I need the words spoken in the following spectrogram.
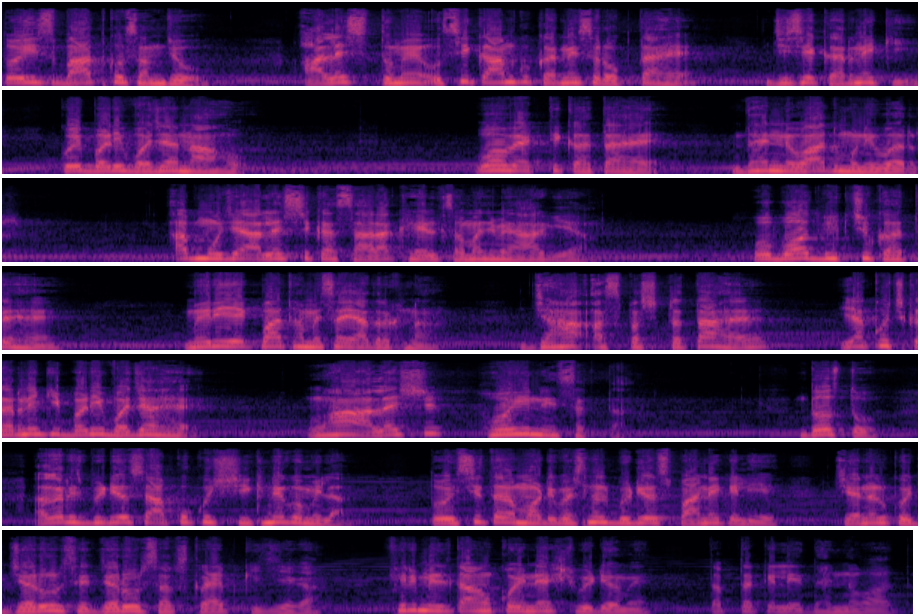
तो इस बात को समझो। आलस्य तुम्हें उसी काम को करने से रोकता है, जिसे करने की कोई बड़ी वजह ना हो। वह व्यक्ति कहता है, धन्यवाद मुनिवर। अब मुझे आलस्य का सारा खेल समझ में आ गया। वो बौद्ध भिक्षु कहते हैं मेरी एक बात हमेशा याद रखना। जहाँ अस्पष्टता है या कुछ करने की बड़ी वजह है, वहाँ आलस्य हो ही नहीं सकता। दोस्तों, अगर इस वीडियो से आपको कुछ सीखने को मिला तो इसी तरह मोटिवेशनल वीडियोस पाने के लिए चैनल को ज़रूर से ज़रूर सब्सक्राइब कीजिएगा। फिर मिलता हूँ कोई नेक्स्ट वीडियो में। तब तक के लिए धन्यवाद।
